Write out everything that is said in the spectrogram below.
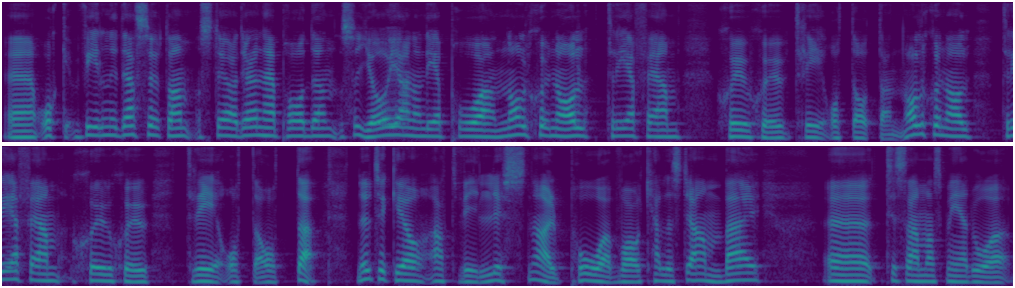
Eh, och vill ni dessutom stödja den här podden så gör gärna det på 070 35 77 388. 070 35 77 388. Nu tycker jag att vi lyssnar på vad Kalle Strandberg eh, tillsammans med då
